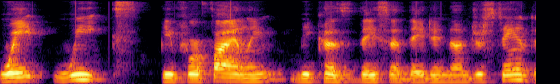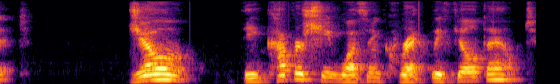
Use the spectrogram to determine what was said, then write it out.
wait weeks before filing because they said they didn't understand it. Joe, the cover sheet wasn't correctly filled out.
